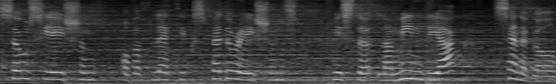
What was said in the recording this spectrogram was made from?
Association of Athletics Federations, Mr. Lamine Diak, Senegal.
